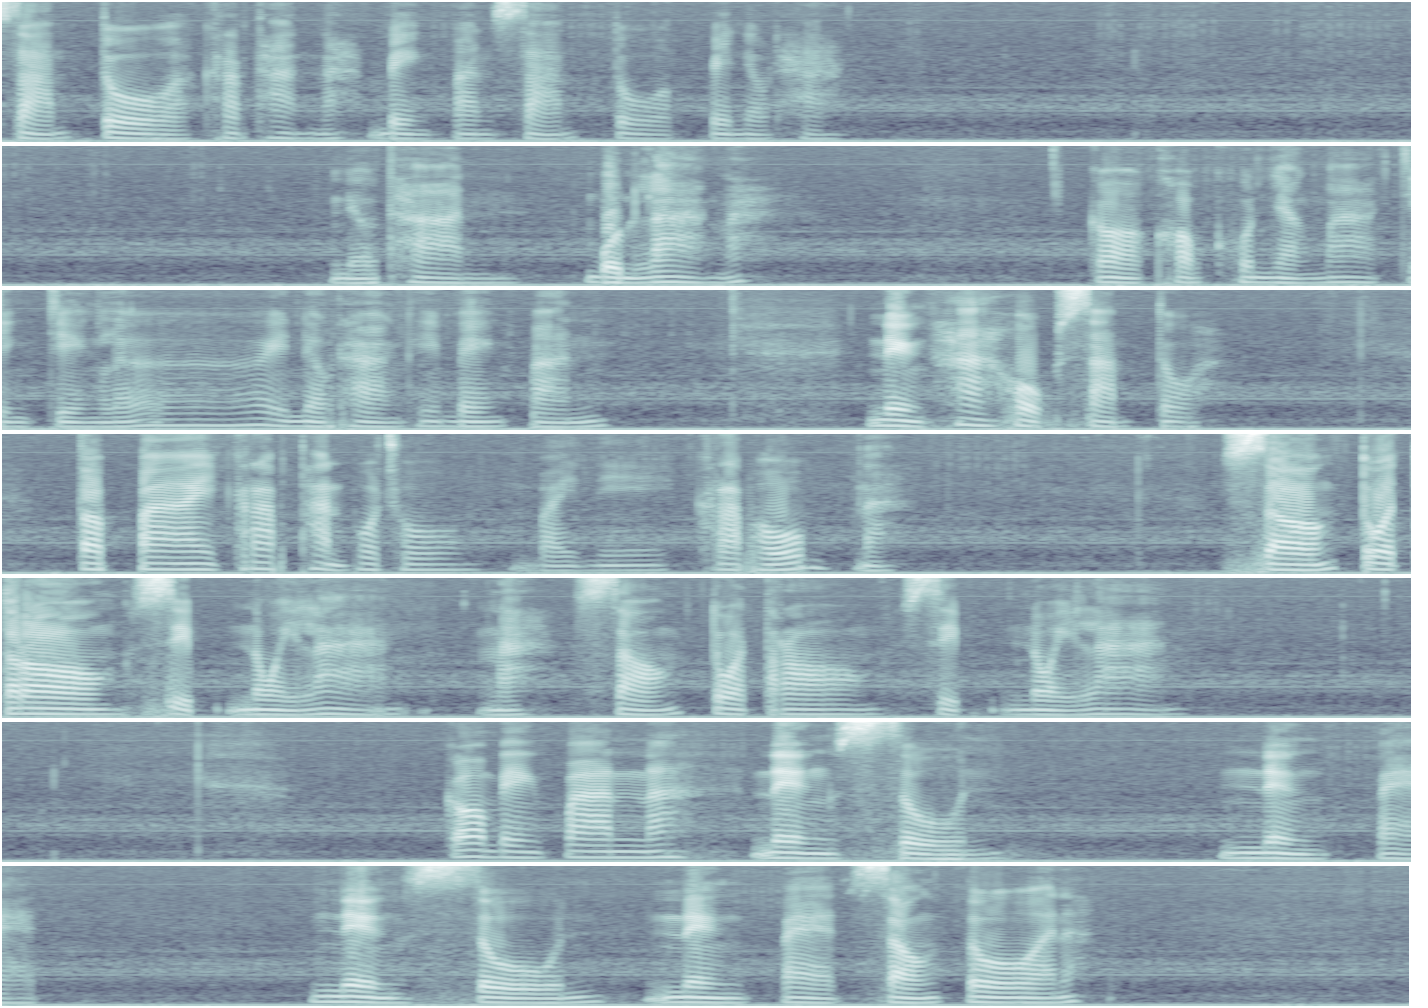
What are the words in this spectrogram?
สามตัวครับท่านนะแบ่งปันสามตัวเป็นแนวทาง แนวทานบนล่างนะก็ขอบคุณอย่างมากจริง ๆ เลย แนวทางที่แบ่งปัน 1 5 6 3 ตัว ต่อไปครับท่านผู้ชมใบนี้ครับผมนะ2ตัวตรอง 10 หน่วยล่างนะ2ตัวตรอง 10 หน่วยล่าง ก็แบ่งปันนะ 1 0 1 8 1 0 1 8 2 ตัวนะ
